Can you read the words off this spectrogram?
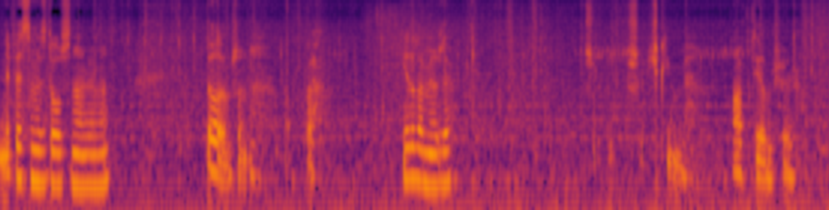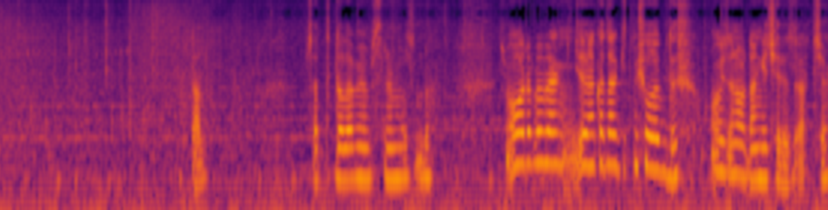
Nefesimiz de olsun abi hemen. Dalalım sonra. Hoppa. Yadalamıyoruz ya. Şöyle, şöyle çıkayım bir. Atlayalım şöyle. Dal. Bu saatte dalamıyorum sinirim bozuldu. Şimdi o araba ben gidene kadar gitmiş olabilir. O yüzden oradan geçeriz rahatça.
